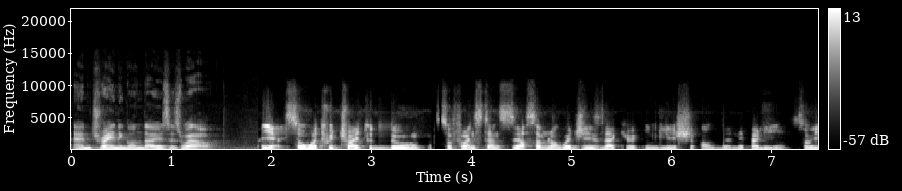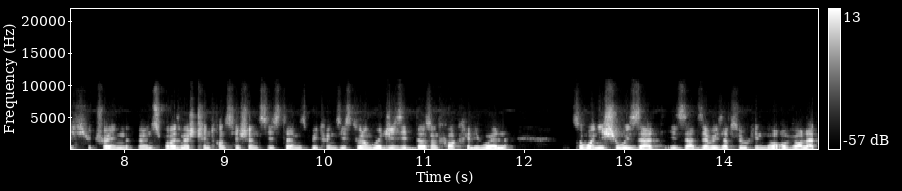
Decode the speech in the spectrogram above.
and training on those as well? Yeah, so what we try to do, so for instance, there are some languages like uh, English and Nepali. So if you train unsupervised machine translation systems between these two languages, it doesn't work really well. So one issue with that is that there is absolutely no overlap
